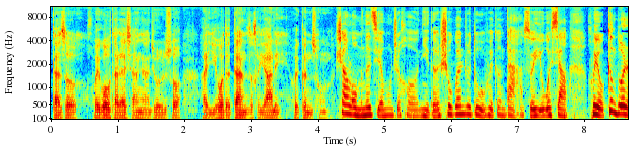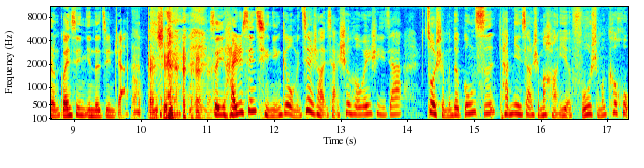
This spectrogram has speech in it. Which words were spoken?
但是回过头来想想，就是说啊，以后的担子和压力会更重。上了我们的节目之后，你的受关注度会更大，所以我想会有更多人关心您的进展。感谢。所以还是先请您给我们介绍一下，盛和威是一家做什么的公司？它面向什么行业？服务什么客户？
